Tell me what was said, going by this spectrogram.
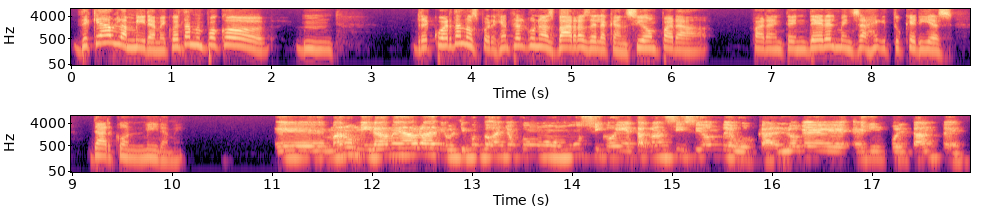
¿De qué hablan? Mírame, cuéntame un poco. Mm, recuérdanos, por ejemplo, algunas barras de la canción para, para entender el mensaje que tú querías dar con Mírame. Eh, mano, mira, me habla de mis últimos dos años como músico y esta transición de buscar lo que es importante.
